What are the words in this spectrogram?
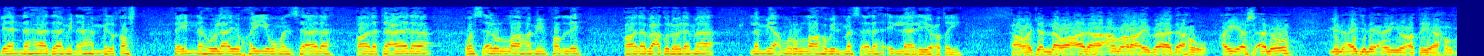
لأن هذا من أهم القصد فإنه لا يخيب من سأله قال تعالى واسألوا الله من فضله قال بعض العلماء لم يأمر الله بالمسألة إلا ليعطي. فهو جل وعلا أمر عباده أن يسألوه من أجل أن يعطيهم.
